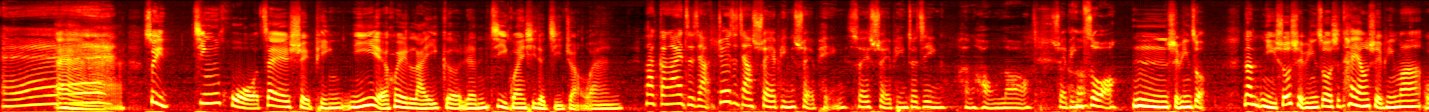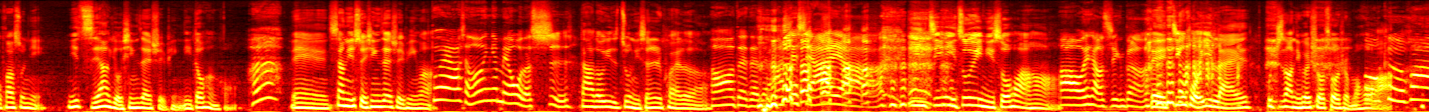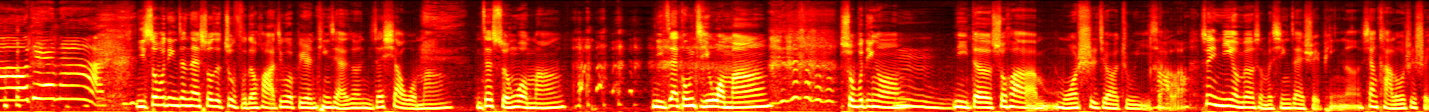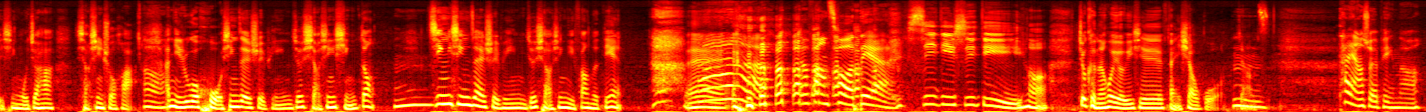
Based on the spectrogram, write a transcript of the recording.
哎哎，所以金火在水瓶，你也会来一个人际关系的急转弯。那刚刚一直讲，就一直讲水瓶，水瓶，所以水瓶最近很红喽。水瓶座，嗯，水瓶座。那你说水瓶座是太阳水瓶吗？我告诉你。你只要有心在水瓶，你都很红啊！哎、欸，像你水星在水瓶嘛？对啊，想说应该没有我的事。大家都一直祝你生日快乐啊！哦，对对对，啊、谢谢哎呀！以及你注意你说话哈！哦，我会小心的。对，金火一来，不知道你会说错什么话，好可怕哦！天哪！你说不定正在说着祝福的话，结果别人听起来说你在笑我吗？你在损我吗？你在攻击我吗？说不定哦。嗯，你的说话模式就要注意一下了。所以你有没有什么星在水瓶呢？像卡罗是水星，我叫他小心说话。哦、啊，你如果火星在水瓶，你就小心行动。嗯，金星在水瓶，你就小心你放的电。哎，要放错电，CD CD 哈，就可能会有一些反效果。这样子，嗯、太阳水瓶呢？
